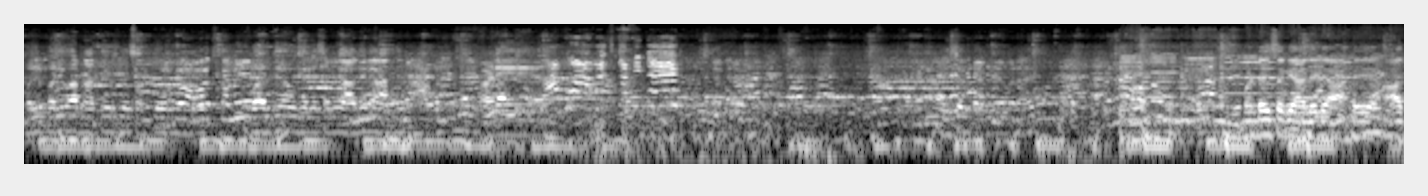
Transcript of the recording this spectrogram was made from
म्हणजे परिवार नाते संतोष आवाज कमी वर्जे वगैरे सगळे आलेले आहेत. आणि मंडळी सगळे आलेले आहे. आज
